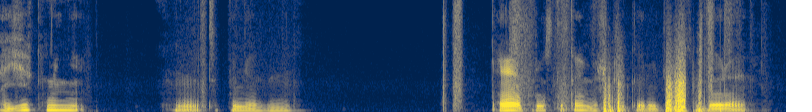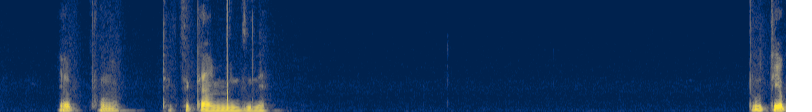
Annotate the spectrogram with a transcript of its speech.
А як мені. Ну, це понятно. А, просто камешки, короче, збираю. Я понял. Так це камінь буде. Тут я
